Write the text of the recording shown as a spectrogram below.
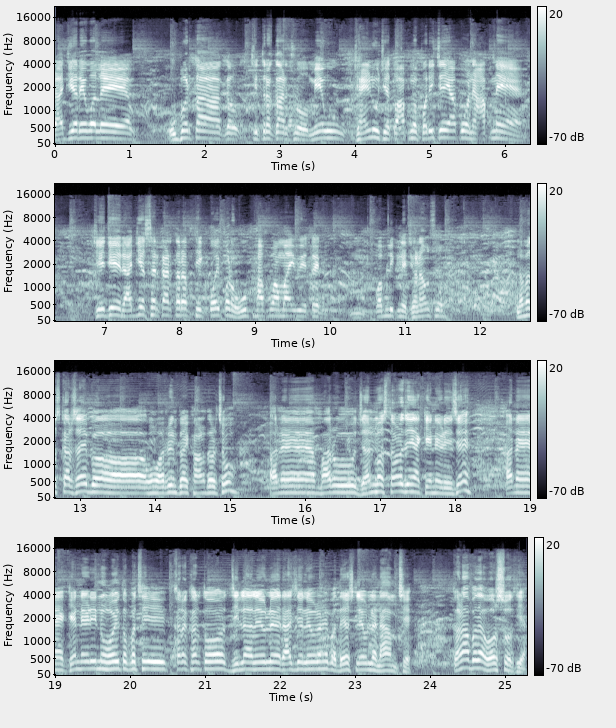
રાજ્ય લેવલે ઉભરતા ચિત્રકાર છો. મેં એવું જાણ્યું છે. તો આપનો પરિચય આપો અને આપને જે જે રાજ્ય સરકાર તરફથી કોઈ પણ હૂફ આપવામાં આવી હોય તો પબ્લિકને જણાવશો. નમસ્કાર સાહેબ. હું અરવિંદભાઈ ખાણદર છું અને મારું જન્મ સ્થળ જ અહીંયા કેનેડી છે. અને કેનેડીનું હોય તો પછી ખરેખર તો જિલ્લા લેવલે, રાજ્ય લેવલે નહીં, પણ દેશ લેવલે નામ છે. ઘણા બધા વર્ષો થયા.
